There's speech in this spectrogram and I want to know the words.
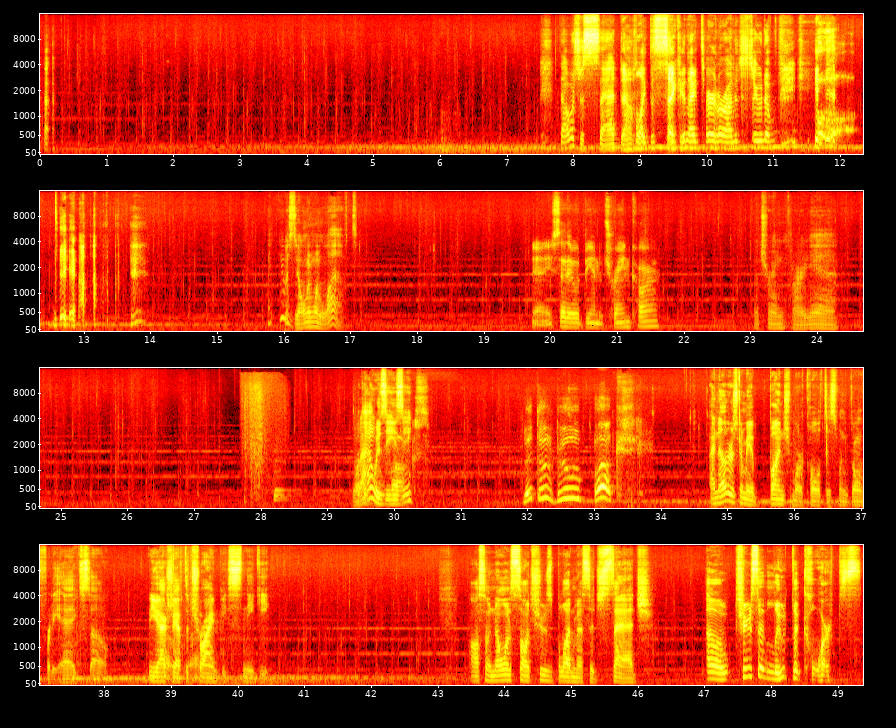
That was just sad though. Like the second I turn around and shoot him. yeah. I he was the only one left. Yeah, you said it would be in a train car. A train car, yeah. Well, that was easy. Little blue box. I know there's gonna be a bunch more cultists when going for the eggs, though. And you actually Oh, have to try and be sneaky. Also, no one saw Chu's blood message, Sag. Oh, Chu said loot the corpse.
